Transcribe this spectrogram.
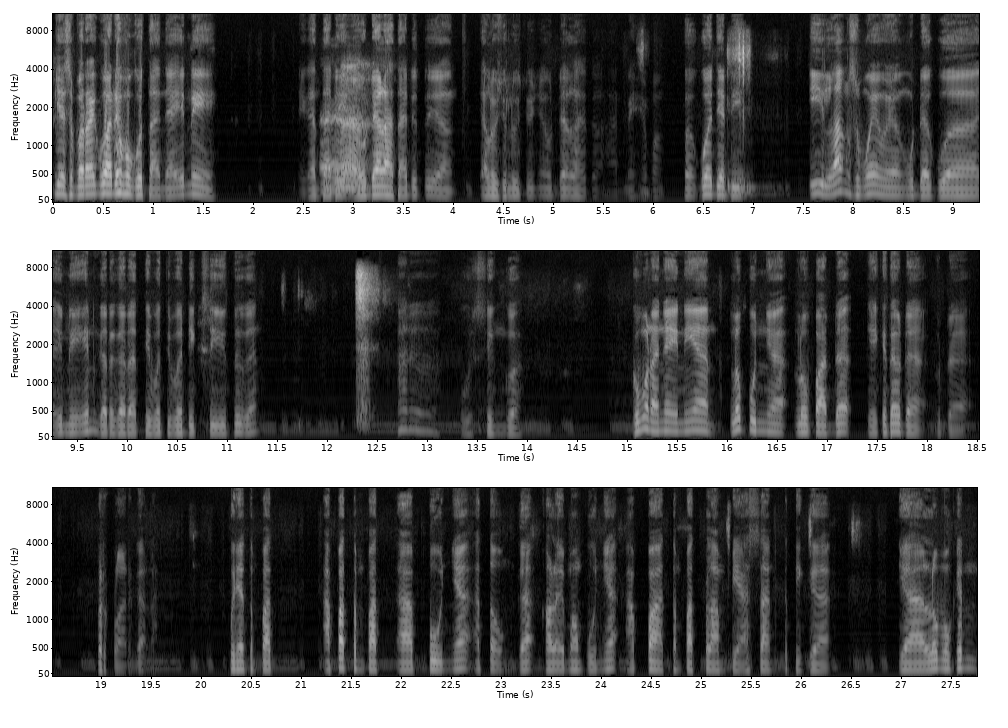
ya sebenarnya gue ada mau gue tanya ini ya kan tadi Ah. ya udahlah tadi tuh yang, yang lucu-lucunya udahlah itu aneh emang gua, gua jadi hilang semua yang, yang udah gua iniin gara-gara tiba-tiba diksi itu kan aduh pusing gua gue mau nanya inian lo punya lo pada ya kita udah udah berkeluarga lah punya tempat apa tempat uh, punya atau enggak kalau emang punya apa tempat pelampiasan ketika ya lo mungkin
